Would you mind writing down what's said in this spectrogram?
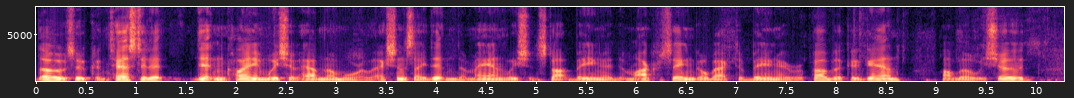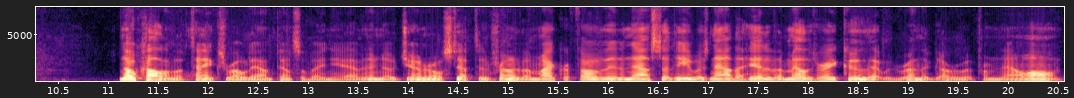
Those who contested it didn't claim we should have no more elections. They didn't demand we should stop being a democracy and go back to being a republic again, although we should. No column of tanks rolled down Pennsylvania Avenue. No general stepped in front of a microphone and announced that he was now the head of a military coup that would run the government from now on.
